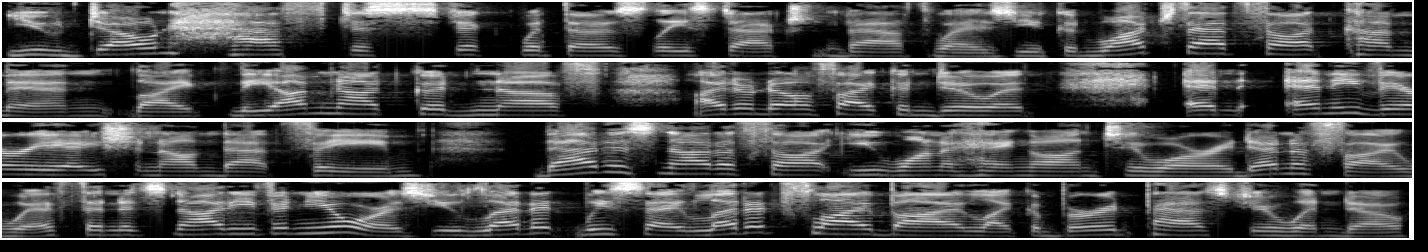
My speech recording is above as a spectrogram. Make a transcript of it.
You don't have to stick with those least action pathways. You could watch that thought come in, like the I'm not good enough, I don't know if I can do it, and any variation on that theme. That is not a thought you want to hang on to or identify with, and it's not even yours. You let it, we say, let it fly by like a bird past your window.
